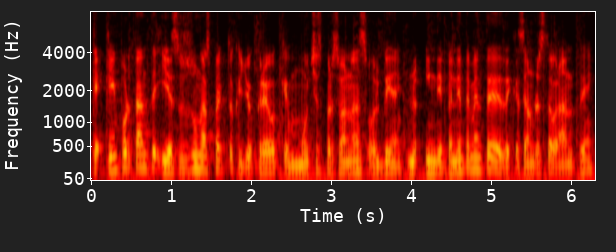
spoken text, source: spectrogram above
qué, qué importante, y eso es un aspecto que yo creo que muchas personas olviden, No- independientemente de, que sea un restaurante,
